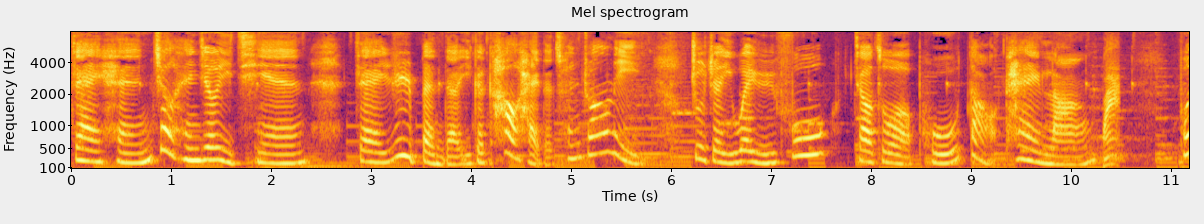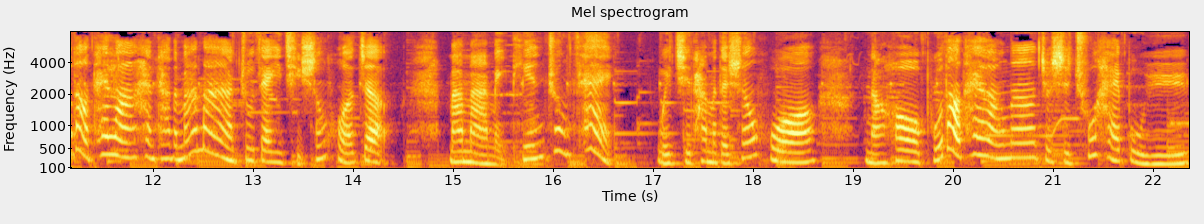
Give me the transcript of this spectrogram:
在很久很久以前，在日本的一个靠海的村庄里，住着一位渔夫，叫做浦岛太郎。浦岛太郎和他的妈妈住在一起生活着，妈妈每天种菜维持他们的生活，然后浦岛太郎呢，就是出海捕鱼，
